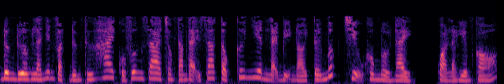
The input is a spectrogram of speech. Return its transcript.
Đường đường là nhân vật đứng thứ hai của vương gia trong tam đại gia tộc cư nhiên lại bị nói tới mức chịu không nổi này, quả là hiếm có.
